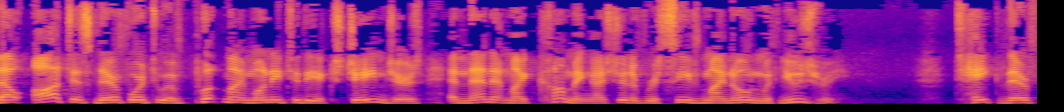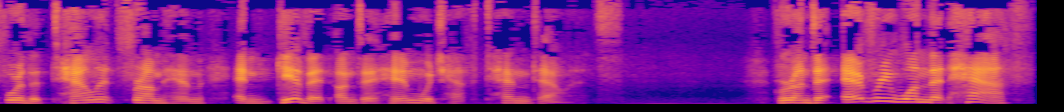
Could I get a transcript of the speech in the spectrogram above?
Thou oughtest therefore to have put my money to the exchangers, and then at my coming I should have received mine own with usury. Take therefore the talent from him, and give it unto him which hath ten talents. For unto every one that hath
